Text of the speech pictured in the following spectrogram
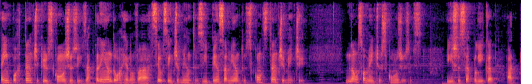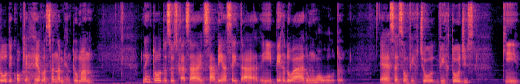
é importante que os cônjuges aprendam a renovar seus sentimentos e pensamentos constantemente. Não somente os cônjuges. Isso se aplica a todo e qualquer relacionamento humano. Nem todos os casais sabem aceitar e perdoar um ao outro. Essas são virtu virtudes que,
